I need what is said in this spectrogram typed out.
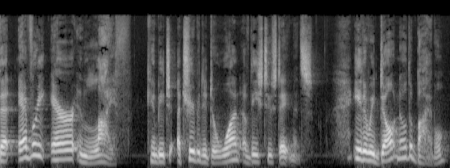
that every error in life can be attributed to one of these two statements. Either we don't know the Bible,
